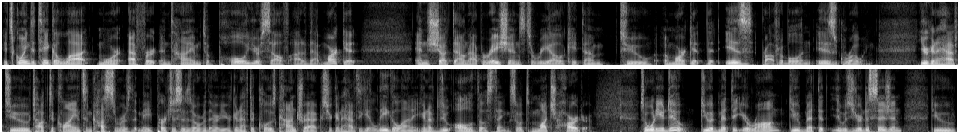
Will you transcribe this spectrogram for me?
It's going to take a lot more effort and time to pull yourself out of that market and shut down operations to reallocate them to a market that is profitable and is growing. You're going to have to talk to clients and customers that made purchases over there. You're going to have to close contracts. You're going to have to get legal on it. You're going to have to do all of those things. So it's much harder. So what do you do? Do you admit that you're wrong? Do you admit that it was your decision? Do you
